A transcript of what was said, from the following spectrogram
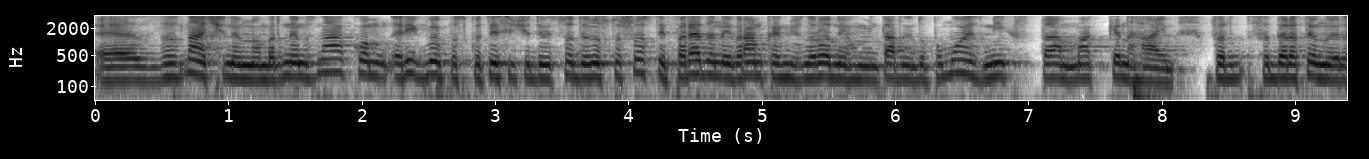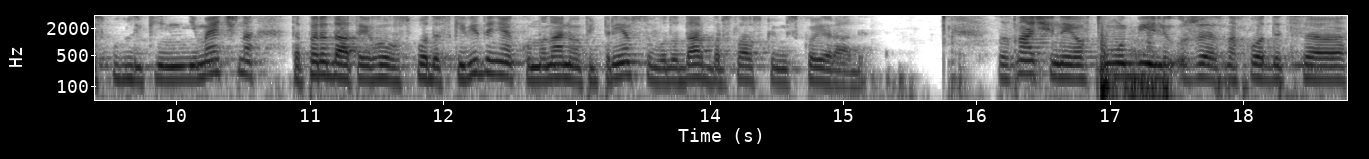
е, з зазначеним номерним знаком, рік випуску 1996, переданий в рамках міжнародної гуманітарної допомоги з міста Маккенгайм Федеративної Республіки Німеччина та передати його господарське віддання комунальному підприємству Вододар Бориславської міської ради. Зазначений автомобіль вже знаходиться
